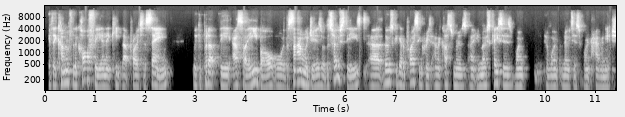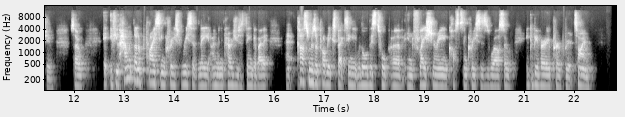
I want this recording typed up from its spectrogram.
if they come in for the coffee and they keep that price the same, we could put up the acai bowl or the sandwiches or the toasties. Uh, those could get a price increase, and the customers, uh, in most cases, won't won't notice, won't have an issue. So, if you haven't done a price increase recently, I'm going to encourage you to think about it. Uh, customers are probably expecting it with all this talk of inflationary and cost increases as well. So, it could be a very appropriate time.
